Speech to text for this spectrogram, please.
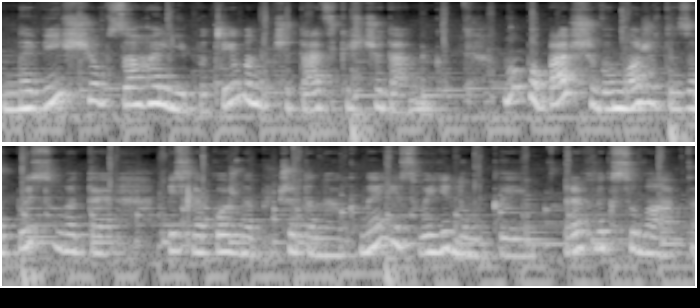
навіщо взагалі потрібен читацький щоденник. Ну, по-перше, ви можете записувати після кожної прочитаної книги свої думки, рефлексувати.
